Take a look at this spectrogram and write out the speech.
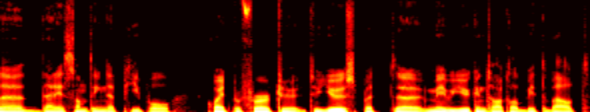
uh, that is something that people quite prefer to to use. But uh, maybe you can talk a bit about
